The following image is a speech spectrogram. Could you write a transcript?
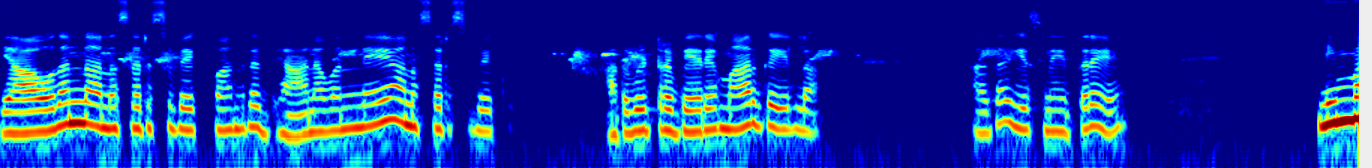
ಯಾವುದನ್ನು ಅನುಸರಿಸಬೇಕು ಅಂದರೆ ಧ್ಯಾನವನ್ನೇ ಅನುಸರಿಸಬೇಕು. ಅದು ಬಿಟ್ಟರೆ ಬೇರೆ ಮಾರ್ಗ ಇಲ್ಲ. ಹಾಗಾಗಿ ಸ್ನೇಹಿತರೆ, ನಿಮ್ಮ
